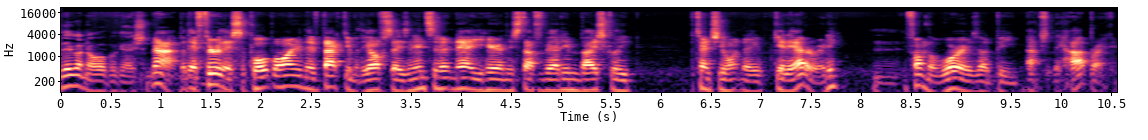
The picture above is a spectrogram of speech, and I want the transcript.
they've got no obligation. Nah, but they've threw their support behind him. They've backed him with the off-season incident. Now you're hearing this stuff about him basically potentially wanting to get out already. Hmm. If I'm the Warriors, I'd be absolutely heartbroken.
